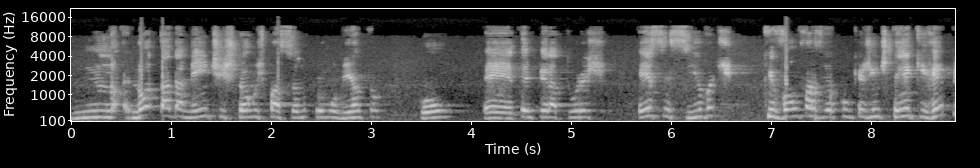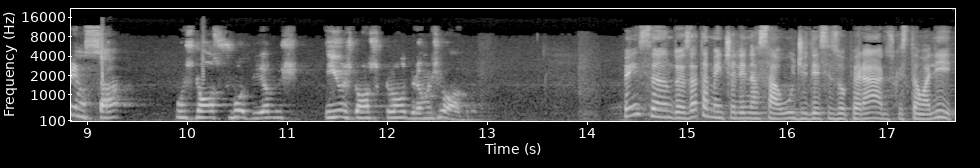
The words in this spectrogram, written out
notadamente estamos passando por um momento com é, temperaturas excessivas que vão fazer com que a gente tenha que repensar os nossos modelos e os nossos cronogramas de obra. Pensando exatamente ali na saúde desses operários que estão ali,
